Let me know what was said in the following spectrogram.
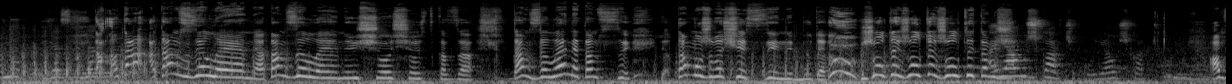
А ну, я, з- я Та, а, там, а там зелене, а там зелене, що щось сказав. Там зелене, там си... Там може вообще синий буде. О, Жовтий, жовтий, жовтий, там. А ж- я у шкафчику, я у шкафчику. А в,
